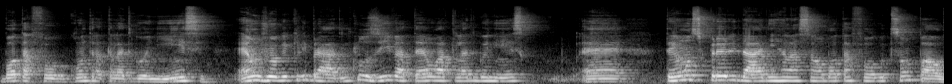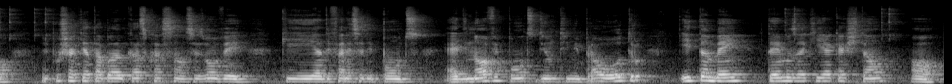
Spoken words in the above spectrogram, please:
Botafogo contra Atlético Goianiense é um jogo equilibrado. Inclusive, até o Atlético Goianiense é, tem uma superioridade em relação ao Botafogo de São Paulo. Gente puxar aqui a tabela de classificação, vocês vão ver que a diferença de pontos é de 9 pontos de um time para outro. E também temos aqui a questão ó,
